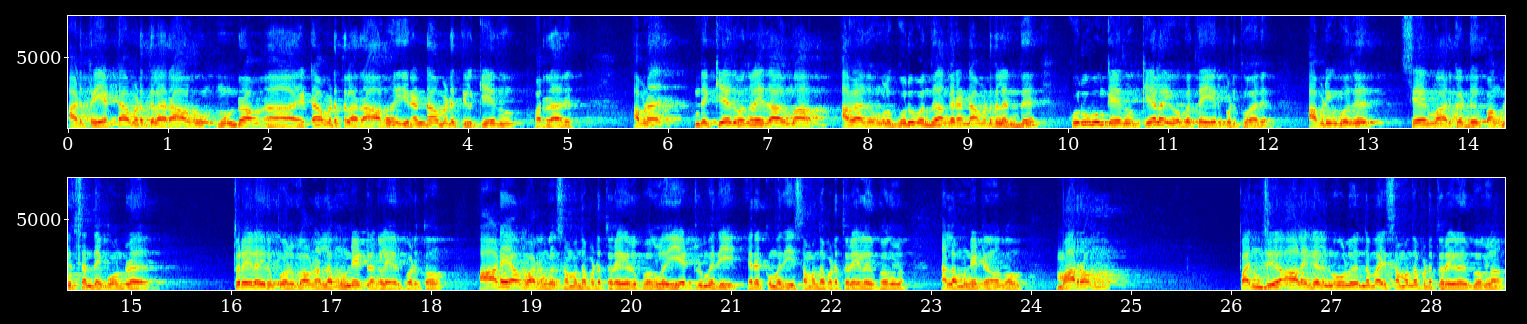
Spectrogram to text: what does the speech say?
அடுத்து எட்டாம் இடத்துல ராகும் மூன்றாம் எட்டாம் இடத்துல ராகு இரண்டாம் இடத்தில் கேதும் வர்றாரு. அப்படின்னா இந்த கேது வந்தாலும் இதாகுமா? ஆகாது. உங்களுக்கு குரு வந்து அங்கே ரெண்டாம் இடத்துல இருந்து குருவும் கேதும் கேல யோகத்தை ஏற்படுத்துவார். அப்படிங்கும்போது ஷேர் மார்க்கெட்டு பங்கு சந்தை போன்ற துறையில் இருப்பவர்களும் நல்ல முன்னேற்றங்களை ஏற்படுத்தும். ஆடை வியாபாரங்கள் சம்மந்தப்பட்ட துறையில் இருப்பவர்களும் ஏற்றுமதி இறக்குமதி சம்மந்தப்பட்ட துறையில் இருப்பவர்களும் நல்ல முன்னேற்றம் இருக்கும். மரம் பஞ்சு ஆலைகள் நூல் இந்த மாதிரி சம்மந்தப்பட்ட துறையில் இருப்பவர்களும்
